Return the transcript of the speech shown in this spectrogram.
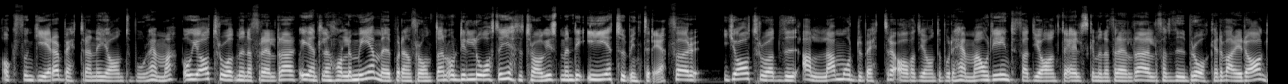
och fungerar bättre när jag inte bor hemma. Och jag tror att mina föräldrar egentligen håller med mig på den fronten och det låter jättetragiskt men det är typ inte det. För jag tror att vi alla mådde bättre av att jag inte bodde hemma och det är inte för att jag inte älskar mina föräldrar eller för att vi bråkade varje dag.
